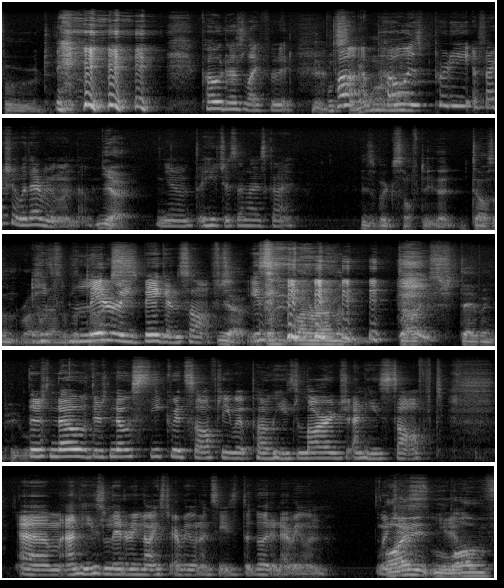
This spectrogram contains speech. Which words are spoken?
food. Po does like food. Yeah, Po? Po is pretty affectionate with everyone, though. Yeah, You know, he's just a nice guy. he's a big softy that doesn't run He's around the literally dark. big and soft. Yeah, he doesn't run around the dark stabbing people. there's no there's no secret softy with Po. He's large and he's soft. Um, and he's literally nice to everyone and sees the good in everyone. I is, you know- love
